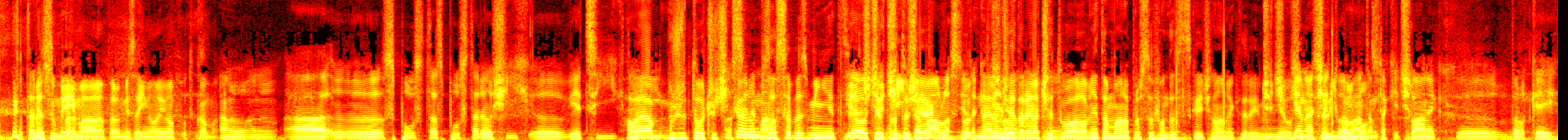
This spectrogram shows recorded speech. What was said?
A tady s mýma velmi zajímavými fotkama. Ano, ano. A uh, spousta, spousta dalších uh, věcí, které... Ale já můžu toho Čočíka jenom nemá... za sebe zmínit, jo, ještě, protože má vlastně nejenom, že je tady na četu, ale hlavně tam má naprosto fantastický článek, který Čočík mě je na četu a má tam taky článek uh, velký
